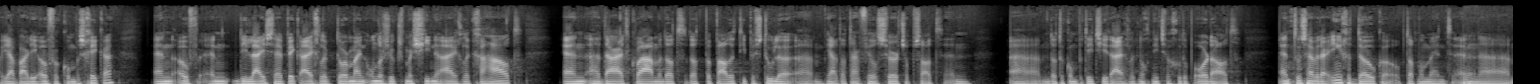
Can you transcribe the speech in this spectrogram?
ja, waar die over kon beschikken. En, over, en die lijsten heb ik eigenlijk door mijn onderzoeksmachine eigenlijk gehaald. En daaruit kwamen dat, dat bepaalde type stoelen, ehm, ja, dat daar veel search op zat. En ehm, dat de competitie het eigenlijk nog niet zo goed op orde had. En toen zijn we daarin gedoken op dat moment. En ehm,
